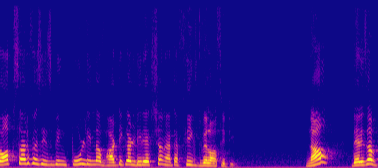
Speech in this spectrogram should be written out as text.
top surface is being pulled in the vertical direction at a fixed velocity. Now there is a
